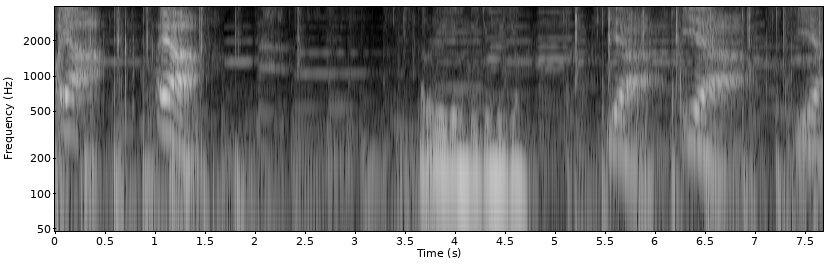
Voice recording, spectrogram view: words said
Oh ya! Oh ya! Taruh di ujung di ujung di ujung. Iya iya iya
